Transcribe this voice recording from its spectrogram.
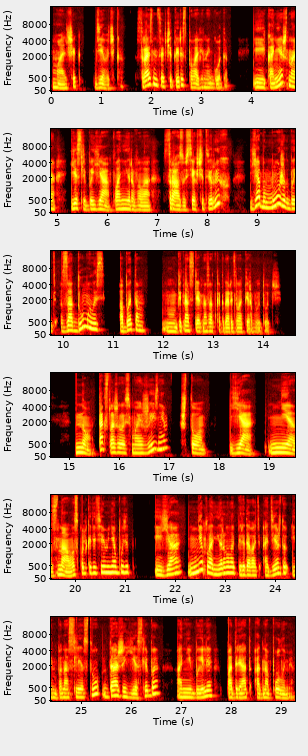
мальчик, девочка. С разницей в четыре с половиной года. И, конечно, если бы я планировала сразу всех четверых, я бы, может быть, задумалась об этом 15 лет назад, когда родила первую дочь. Но так сложилось в моей жизни, что я не знала, сколько детей у меня будет, и я не планировала передавать одежду им по наследству, даже если бы они были подряд однополыми.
